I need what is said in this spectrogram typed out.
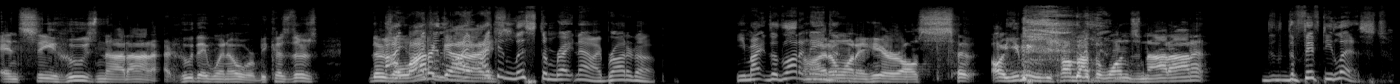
and see who's not on it, who they went over because there's – there's a I, lot I can, of guys. I, I, can list them right now. I brought it up. You might. There's a lot of names. Oh, I don't want to hear all. Oh, you mean you're talking about the ones not on it? The, the 50 list.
